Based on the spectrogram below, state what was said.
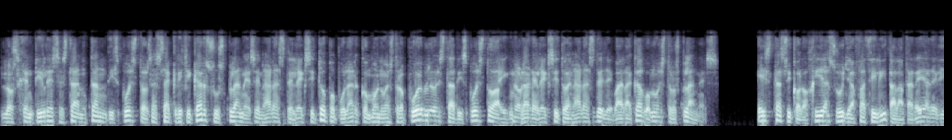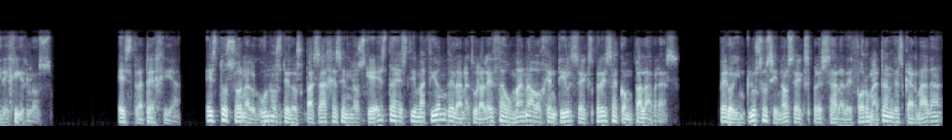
Los gentiles están tan dispuestos a sacrificar sus planes en aras del éxito popular como nuestro pueblo está dispuesto a ignorar el éxito en aras de llevar a cabo nuestros planes. Esta psicología suya facilita la tarea de dirigirlos. Estrategia. Estos son algunos de los pasajes en los que esta estimación de la naturaleza humana o gentil se expresa con palabras. Pero incluso si no se expresara de forma tan descarnada,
